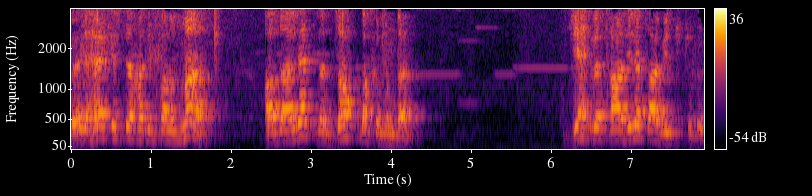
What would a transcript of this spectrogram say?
böyle herkesten hadis alınmaz. Adalet ve zapt bakımından ceh ve tadile tabi tutulur.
